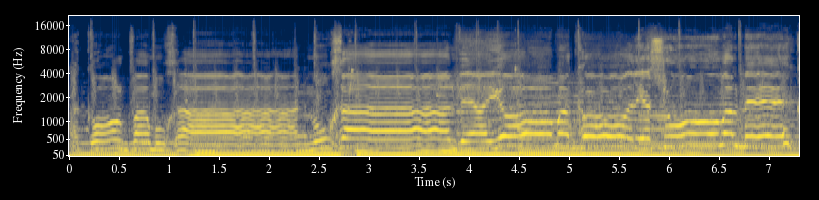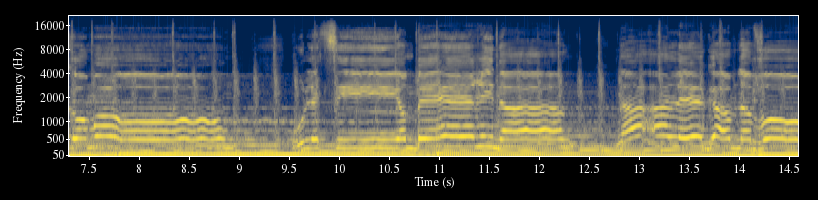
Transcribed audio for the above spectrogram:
הכל כבר מוכן, מוכן והיום הכל ישוב על מקומו. ולציון ברינה נעלה גם נבוא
